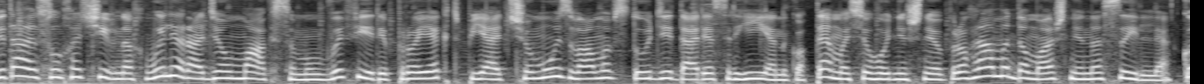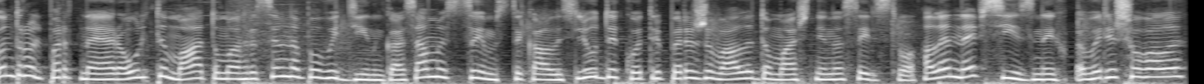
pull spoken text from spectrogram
Вітаю слухачів на хвилі Радіо Максимум в ефірі. Проєкт «5 чому з вами в студії Дар'я Сергієнко. Тема сьогоднішньої програми домашнє насилля, контроль партнера, ультиматум, агресивна поведінка. Саме з цим стикались люди, котрі переживали домашнє насильство. Але не всі з них вирішували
